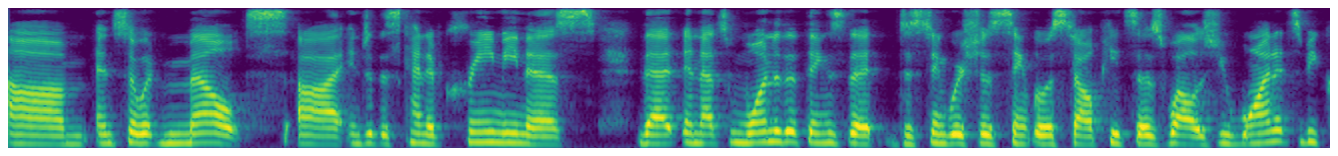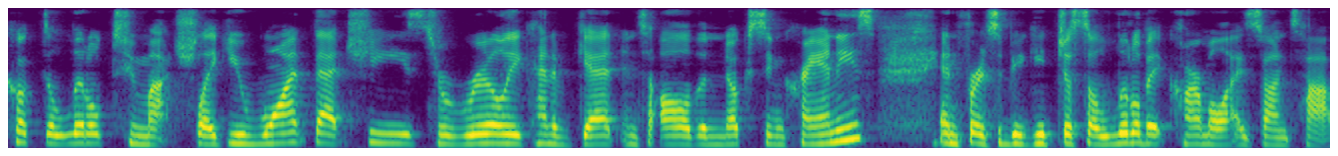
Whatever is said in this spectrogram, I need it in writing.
um and so it melts uh, into this kind of creaminess that and that's one of the things that distinguishes st louis style pizza as well is you want it to be cooked a little too much. Like you want that cheese to really kind of get into all the nooks and crannies and for it to be just a little bit caramelized on top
